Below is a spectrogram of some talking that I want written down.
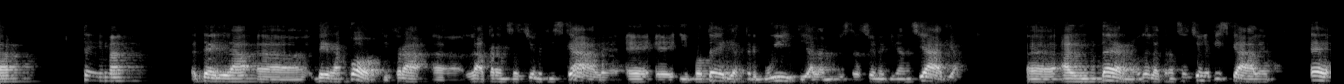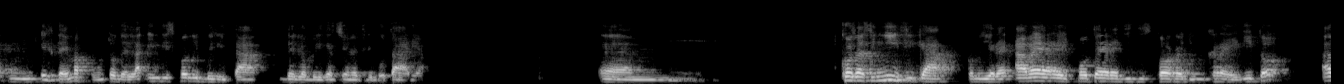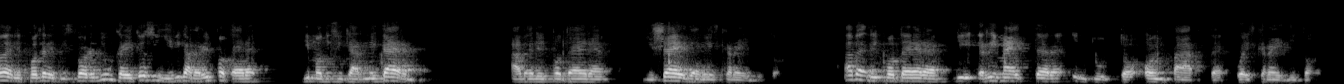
tema della, uh, dei rapporti fra uh, la transazione fiscale e, e, i poteri attribuiti all'amministrazione finanziaria uh, all'interno della transazione fiscale e mh, il tema appunto della indisponibilità dell'obbligazione tributaria. Um, Cosa significa, come dire, avere il potere di disporre di un credito? Avere il potere di disporre di un credito significa avere il potere di modificarne i termini, avere il potere di cedere il credito, avere il potere di rimettere in tutto o in parte quel credito.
